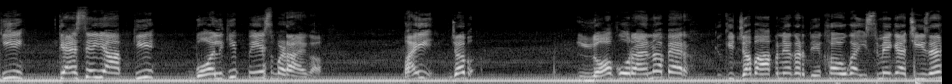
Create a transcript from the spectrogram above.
कि कैसे ये आपकी बॉल की पेस बढ़ाएगा। भाई, जब लॉक हो रहा है ना पैर, क्योंकि जब आपने अगर देखा होगा, इसमें क्या चीज़ है?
